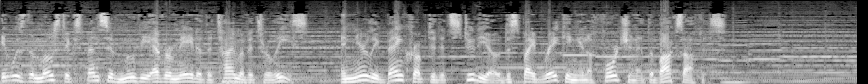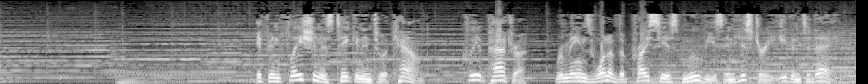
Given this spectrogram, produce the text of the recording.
It was the most expensive movie ever made at the time of its release, and nearly bankrupted its studio despite raking in a fortune at the box office. If inflation is taken into account, Cleopatra remains one of the priciest movies in history even today.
